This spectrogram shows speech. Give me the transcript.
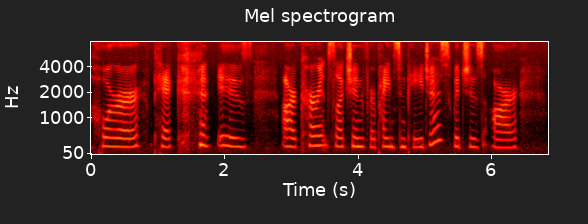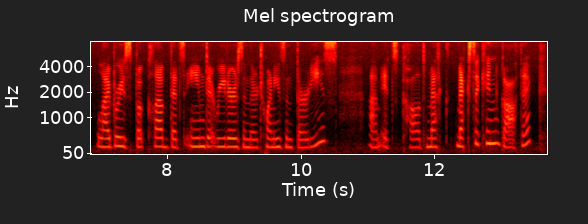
horror pick is our current selection for Pints and Pages, which is our library's book club that's aimed at readers in their 20s and 30s. Um, it's called Mex- Mexican Gothic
